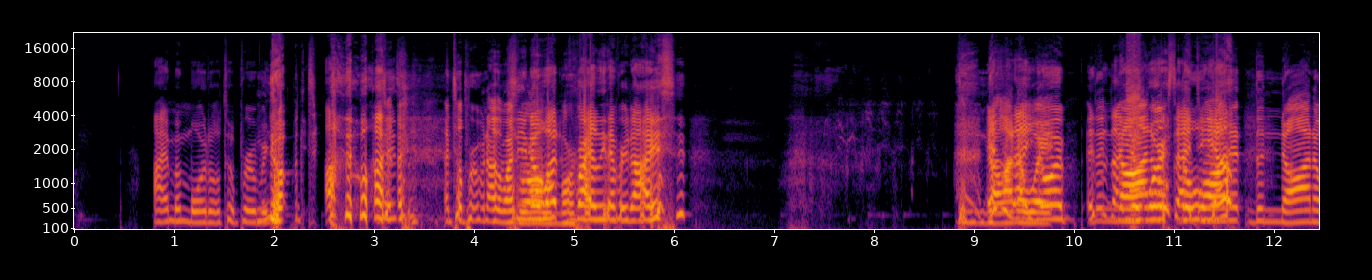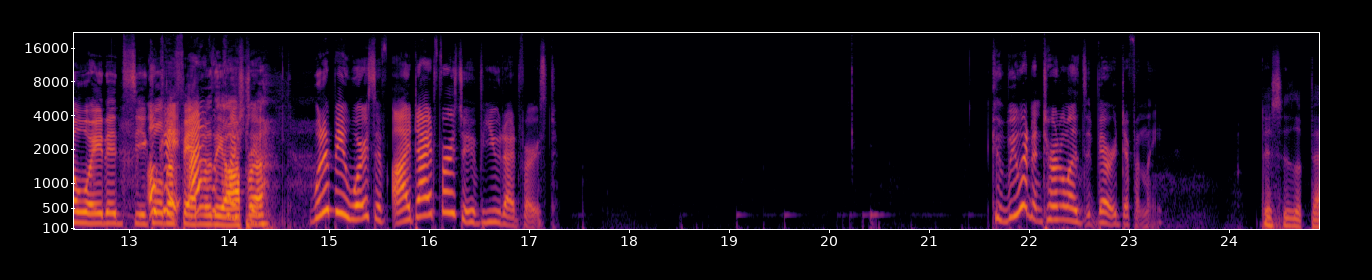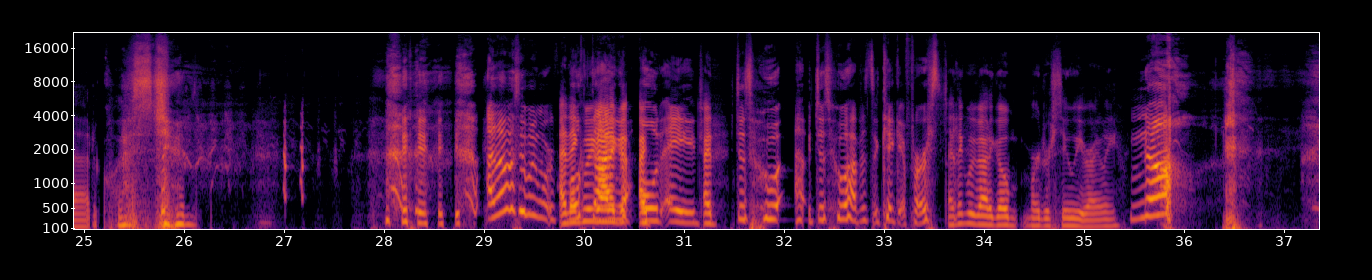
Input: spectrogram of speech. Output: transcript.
I'm immortal till proven No. otherwise. Until proven otherwise, so you know what? immortal. Riley never dies. Isn't Non-await- your, the non- your the non-awaited sequel Okay, to Phantom of the question. Opera. Would it be worse if I died first or if you died first? Because we would internalize it very differently. This is a bad question. And I'm assuming we're I think both we gotta dying go- of I- old age. I- just who, just who happens to kick it first? I think we gotta go murder Suey, Riley. No.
